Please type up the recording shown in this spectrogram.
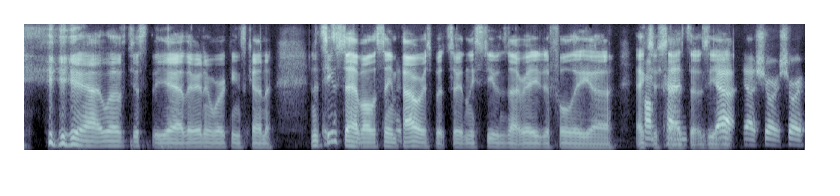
yeah, I love just the yeah, their inner workings kind of, and it It's seems to have all the same powers, but certainly Steven's not ready to fully uh, exercise Comprehend- those Yeah, yet. yeah, sure, sure.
